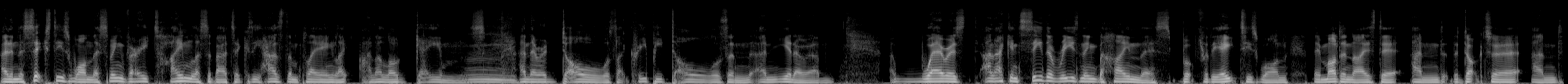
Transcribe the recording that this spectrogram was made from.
And in the 60s one, there's something very timeless about it because he has them playing like analog games Mm. and there are dolls, like creepy dolls, and and you know. Um, Whereas, and I can see the reasoning behind this, but for the 80s one, they modernized it, and the Doctor and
